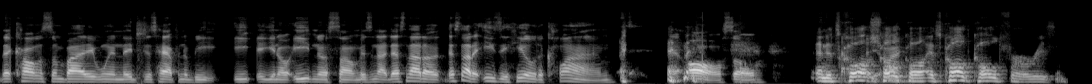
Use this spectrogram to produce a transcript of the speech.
that calling somebody when they just happen to be eat, you know eating or something is not that's not a that's not an easy hill to climb at all so and it's called cold call it's called cold for a reason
